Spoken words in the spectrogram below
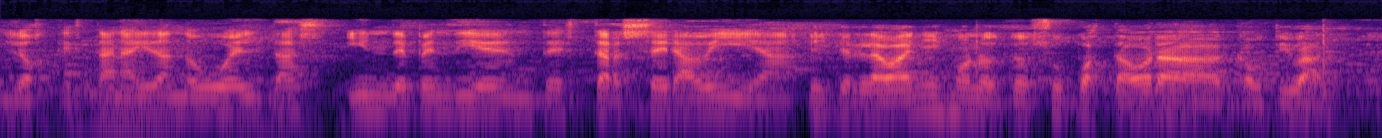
los que están ahí dando vueltas independientes, tercera vía, Y que el labañismo no, no supo hasta ahora cautivar.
